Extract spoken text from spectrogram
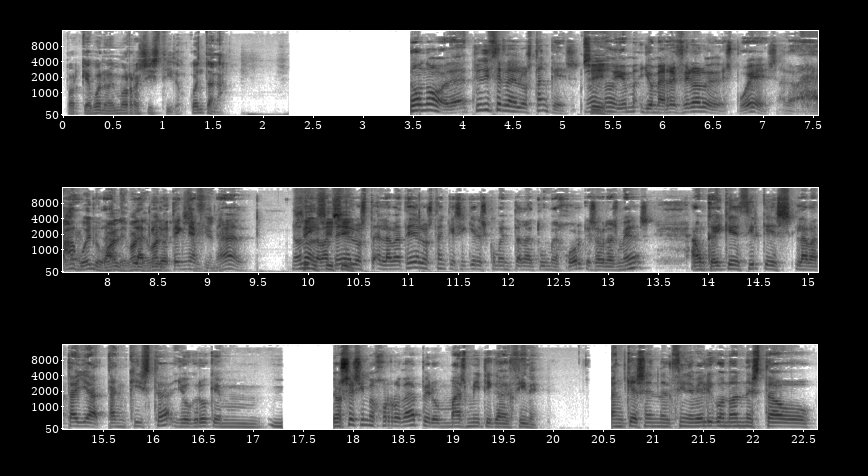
porque, bueno, hemos resistido. Cuéntala. No, no, eh, tú dices la de los tanques. No, no, yo, me refiero a lo de después. ah, bueno, vale, vale. La pirotecnia final. No, no, la, batalla de los, la, batalla de los, tanques, si quieres comentarla tú mejor, que sabrás más. Aunque hay que decir que es la batalla tanquista, yo creo que. No sé si mejor rodada, pero más mítica del cine. Tanques en el cine bélico no han estado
